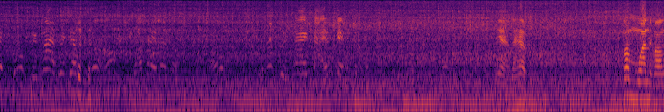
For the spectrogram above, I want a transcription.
ยต้องขึ้นมากเลยจ้ะเอาทำให้มันเนาะเอาต้องขึ้นง่ายตายแค่เนี่ยนะครับข้อมวลของ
